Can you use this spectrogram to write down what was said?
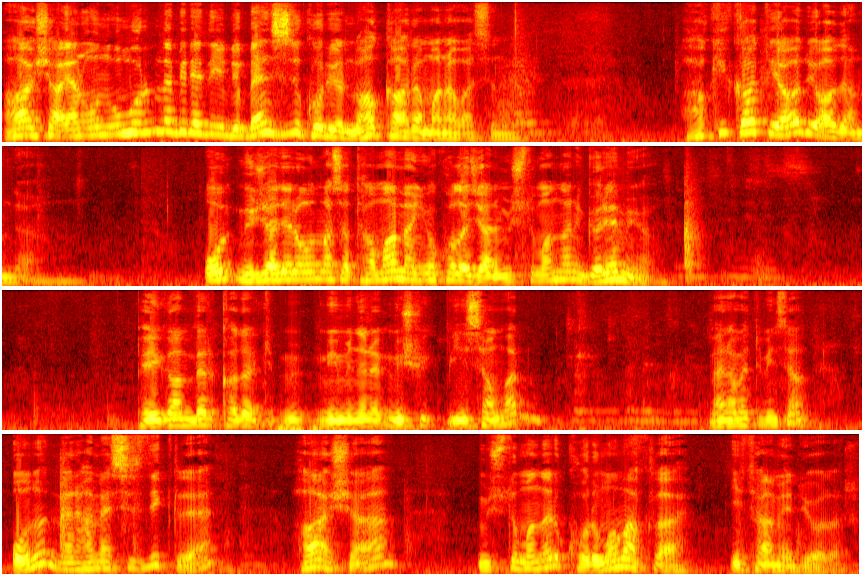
Haşa yani onun umurunda bile değil diyor. Ben sizi koruyorum halk kahraman havasında. Hakikat ya diyor adamda. O mücadele olmasa tamamen yok olacağını Müslümanların göremiyor. Peygamber kadar müminlere müşfik bir insan var mı? Merhametli bir insan. Onu merhametsizlikle haşa Müslümanları korumamakla itham ediyorlar.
